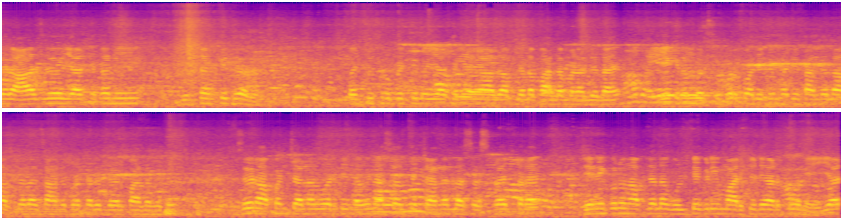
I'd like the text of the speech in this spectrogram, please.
तर आज या ठिकाणी गुंतांकी दर पंचवीस रुपये किलो या ठिकाणी आज आपल्याला पाहायला मिळालेला आहे. एक नंबर सुपर क्वालिटीमध्ये कांद्याला आपल्याला चांगल्या प्रकारे दर पाहायला मिळते. जर आपण चॅनलवरती नवीन असाल तर चॅनलला सबस्क्राईब करा. जेणेकरून आपल्याला गुलटेकडी मार्केट यार्ड पुणे या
